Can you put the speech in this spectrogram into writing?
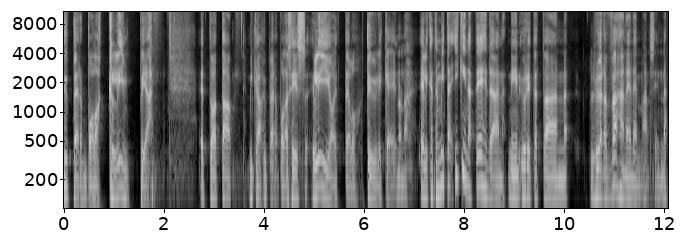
hyperbola-klimppiä, että tuota, mikä on hyperbola, siis liioittelu tyylikeinona. Eli että mitä ikinä tehdään, niin yritetään lyödä vähän enemmän sinne.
